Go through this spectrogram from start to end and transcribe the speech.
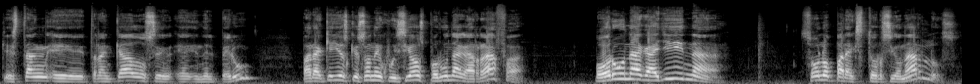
que están eh, trancados en el Perú, para aquellos que son enjuiciados por una garrafa por una gallina, solo para extorsionarlos.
